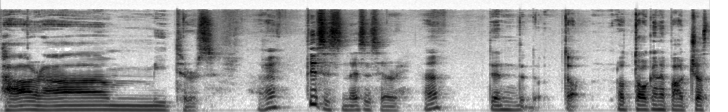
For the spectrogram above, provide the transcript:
Parameters. Okay, this is necessary. Huh? Then the, the, not talking about just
